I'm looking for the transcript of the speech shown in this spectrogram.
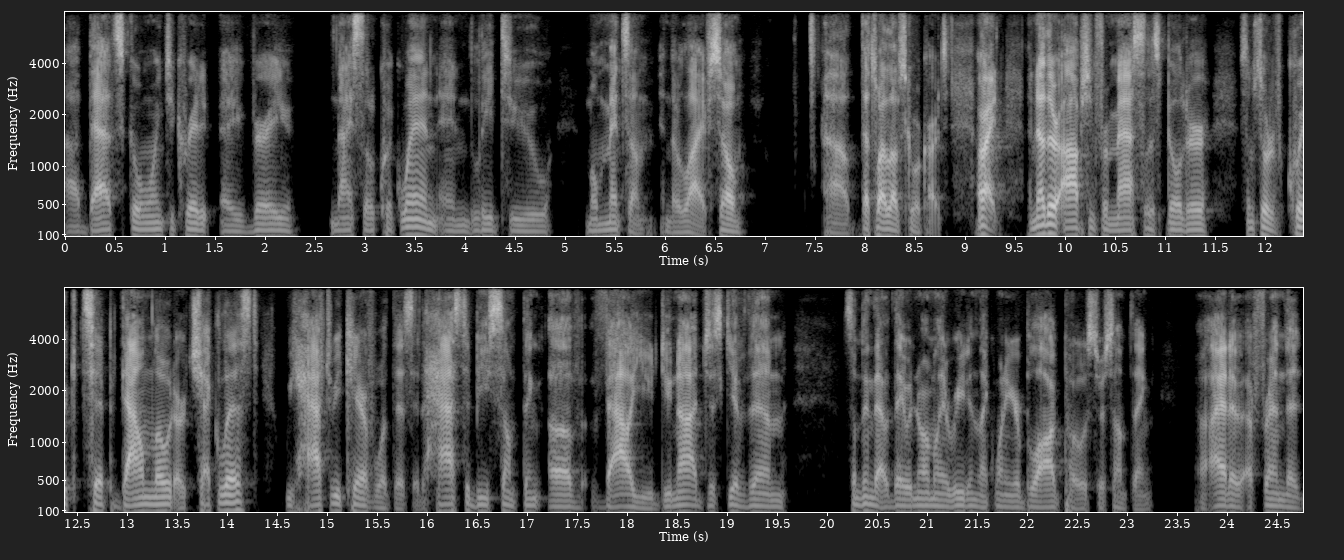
uh, that's going to create a very nice little quick win and lead to momentum in their life so uh, that's why I love scorecards. All right. Another option for mass list builder, some sort of quick tip download or checklist. We have to be careful with this. It has to be something of value. Do not just give them something that they would normally read in like one of your blog posts or something. Uh, I had a, a friend that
